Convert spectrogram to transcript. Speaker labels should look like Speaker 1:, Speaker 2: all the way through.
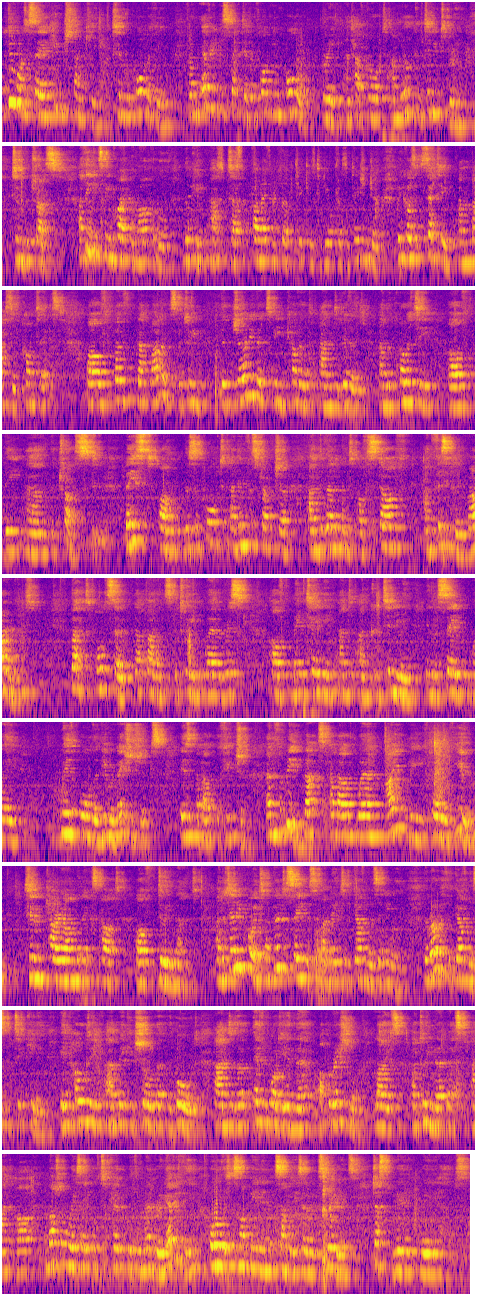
Speaker 1: I do want to say a huge thank you to all of you from every perspective of what you all bring and have brought and will continue to bring to the Trust. I think it's been quite remarkable looking at, uh, I might refer particularly to your presentation, Joe, because it's setting a massive context of both that balance between the journey that's been covered and delivered and the quality of the, um, the trust based on the support and infrastructure and development of staff and physical environment but also that balance between where risk of maintaining and, and continuing in the same way with all the new relationships is about the future. And for me, that's about where I leave all of you to carry on the next part of doing that. And at any point, and I'm going to say this if I may to the governors anyway, the role of the governors particularly in holding and making sure that the board and that everybody in their operational lives are doing their best and are not always able to cope with remembering everything or that it's not been in somebody's own experience just really, really helps.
